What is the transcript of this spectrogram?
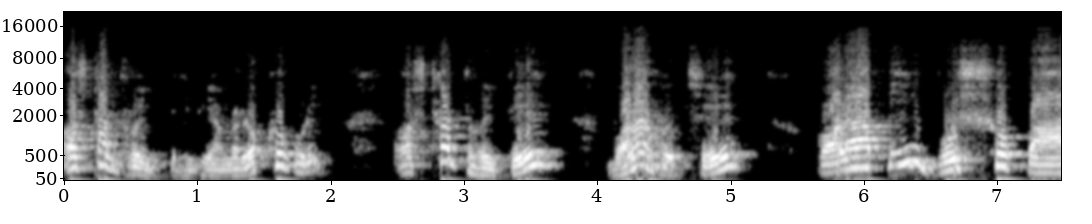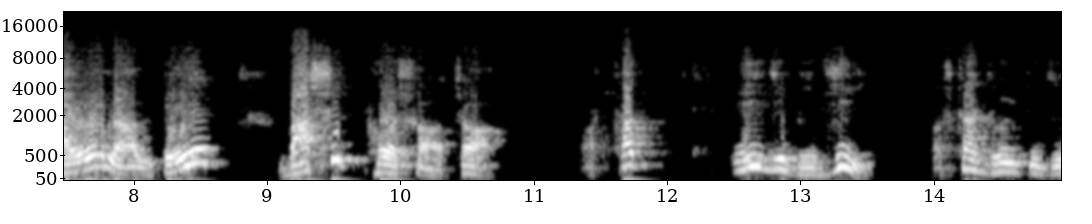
অষ্টাধ্যায়ীতে যদি আমরা লক্ষ্য করি, অষ্টাধ্যায়ীতে বলা হচ্ছে, কলাপি বৈশ্যপায় নামতে বাসিভ্য অর্থাৎ এই যে বিধি অষ্টাধ্যায়ীতে যে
